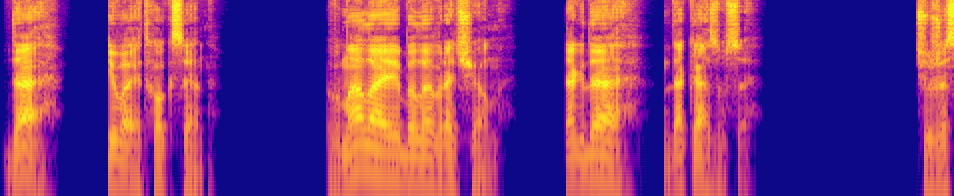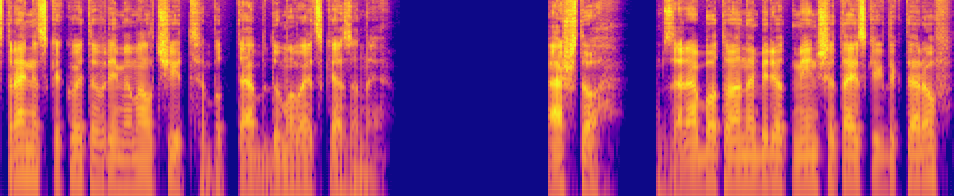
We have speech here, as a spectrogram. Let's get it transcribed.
«Да», — кивает Хоксен. «В Малайи была врачом. Тогда до казуса». Чужестранец какое-то время молчит, будто обдумывает сказанное. «А что, за работу она берет меньше тайских докторов?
